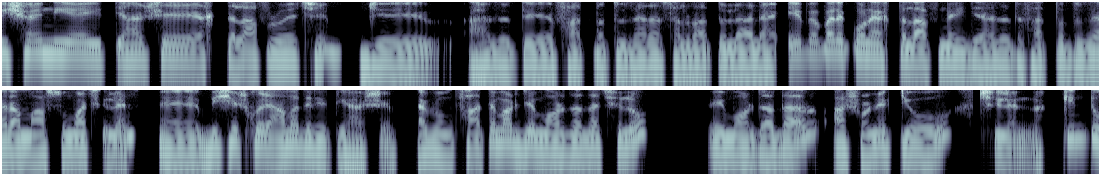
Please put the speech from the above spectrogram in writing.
বিষয় নিয়ে ইতিহাসে একতলাফ রয়েছে যে হাজরতে ফাতমাতু জাহরা সালবাতুল্লাহ আলাইহা, এ ব্যাপারে কোনো একতলাফ নেই যে হাজরতে ফাতমাতু জাহরা মাসুমা ছিলেন বিশেষ করে আমাদের ইতিহাসে। এবং ফাতেমার যে মর্যাদা ছিল, এই মর্যাদার আসনে কেউ ছিলেন না। কিন্তু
